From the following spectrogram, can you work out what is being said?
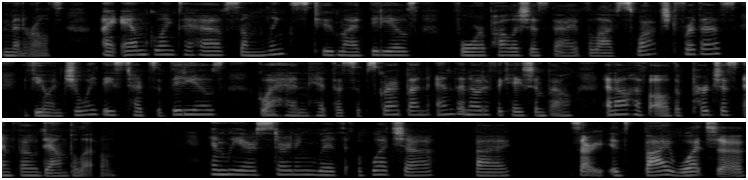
minerals. I am going to have some links to my videos for polishes that I've live swatched for this. If you enjoy these types of videos, go ahead and hit the subscribe button and the notification bell, and I'll have all the purchase info down below. And we are starting with Watcha by, sorry, it's by Watcha,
